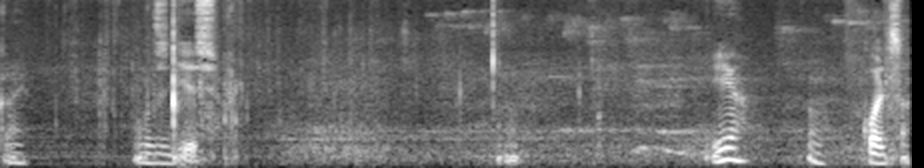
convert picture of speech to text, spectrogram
Пускай. Вот здесь. И ну, кольца.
